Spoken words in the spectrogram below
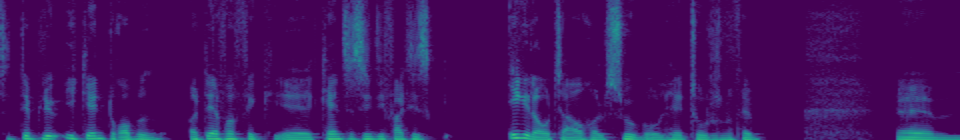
Så det blev igen droppet, og derfor fik øh, Kansas City faktisk ikke lov til at afholde Super Bowl her i 2005. Øhm,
